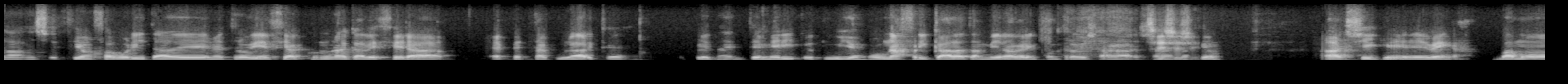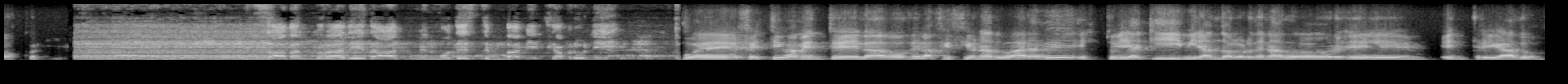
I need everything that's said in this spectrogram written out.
la sección favorita de nuestra audiencia, con una cabecera espectacular, que es completamente mérito tuyo, o una fricada también haber encontrado esa, esa sección. Así que venga, vamos con ello. Pues efectivamente, la voz del aficionado árabe, estoy aquí mirando al ordenador eh, entregado,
